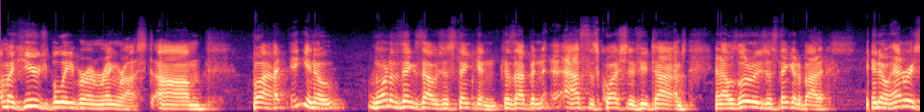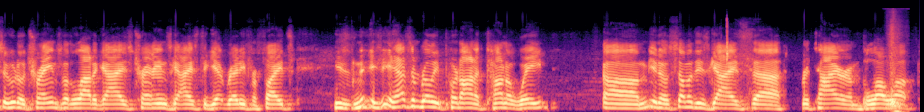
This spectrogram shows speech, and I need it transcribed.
I'm a huge believer in ring rust. Um, but you know, one of the things I was just thinking because I've been asked this question a few times, and I was literally just thinking about it. You know, Henry Cejudo trains with a lot of guys, trains guys to get ready for fights. He's he hasn't really put on a ton of weight. Um, you know, some of these guys uh, retire and blow up.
